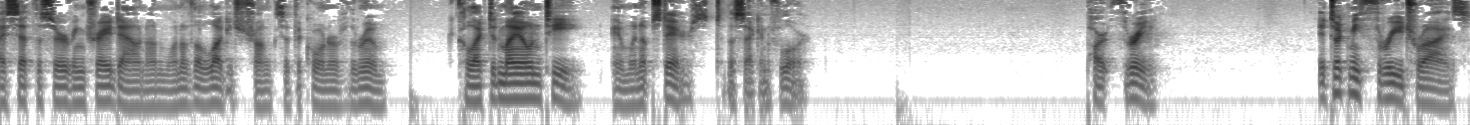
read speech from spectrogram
I set the serving tray down on one of the luggage trunks at the corner of the room, collected my own tea, and went upstairs to the second floor. Part 3 It took me three tries.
